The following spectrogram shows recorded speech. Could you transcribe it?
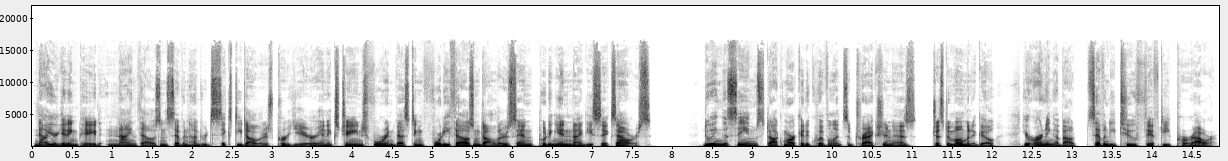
Now you're getting paid $9,760 per year in exchange for investing $40,000 and putting in 96 hours. Doing the same stock market equivalent subtraction as just a moment ago, you're earning about $72.50 per hour.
